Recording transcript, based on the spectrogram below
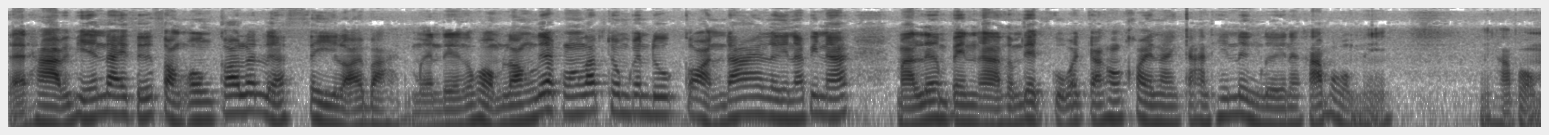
แต่ถ้าพี่พี่ๆท่านใดซื้อ2องค์ก็ลดเหลือ400บาท เหมือนเดิมครับผมลองเลือกลองรับชมกันดูก่อนได้เลยนะพี่นะ มาเริ่มเป็นอ่าสมเด็จกุวัดกลางของคอยรายการที่1เลยนะครับผมนี่ นี่ครับผม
